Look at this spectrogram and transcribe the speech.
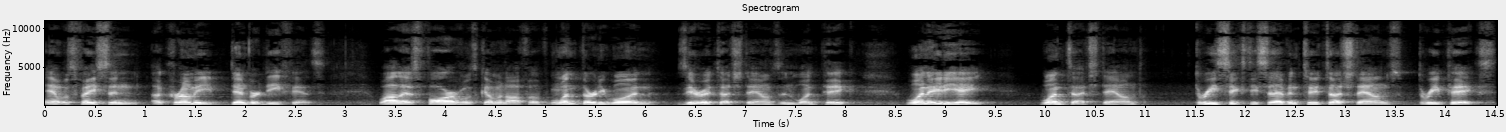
and was facing a crummy Denver defense. While as Favre was coming off of 131, zero touchdowns and one pick, 188, one touchdown, 367, two touchdowns, three picks,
